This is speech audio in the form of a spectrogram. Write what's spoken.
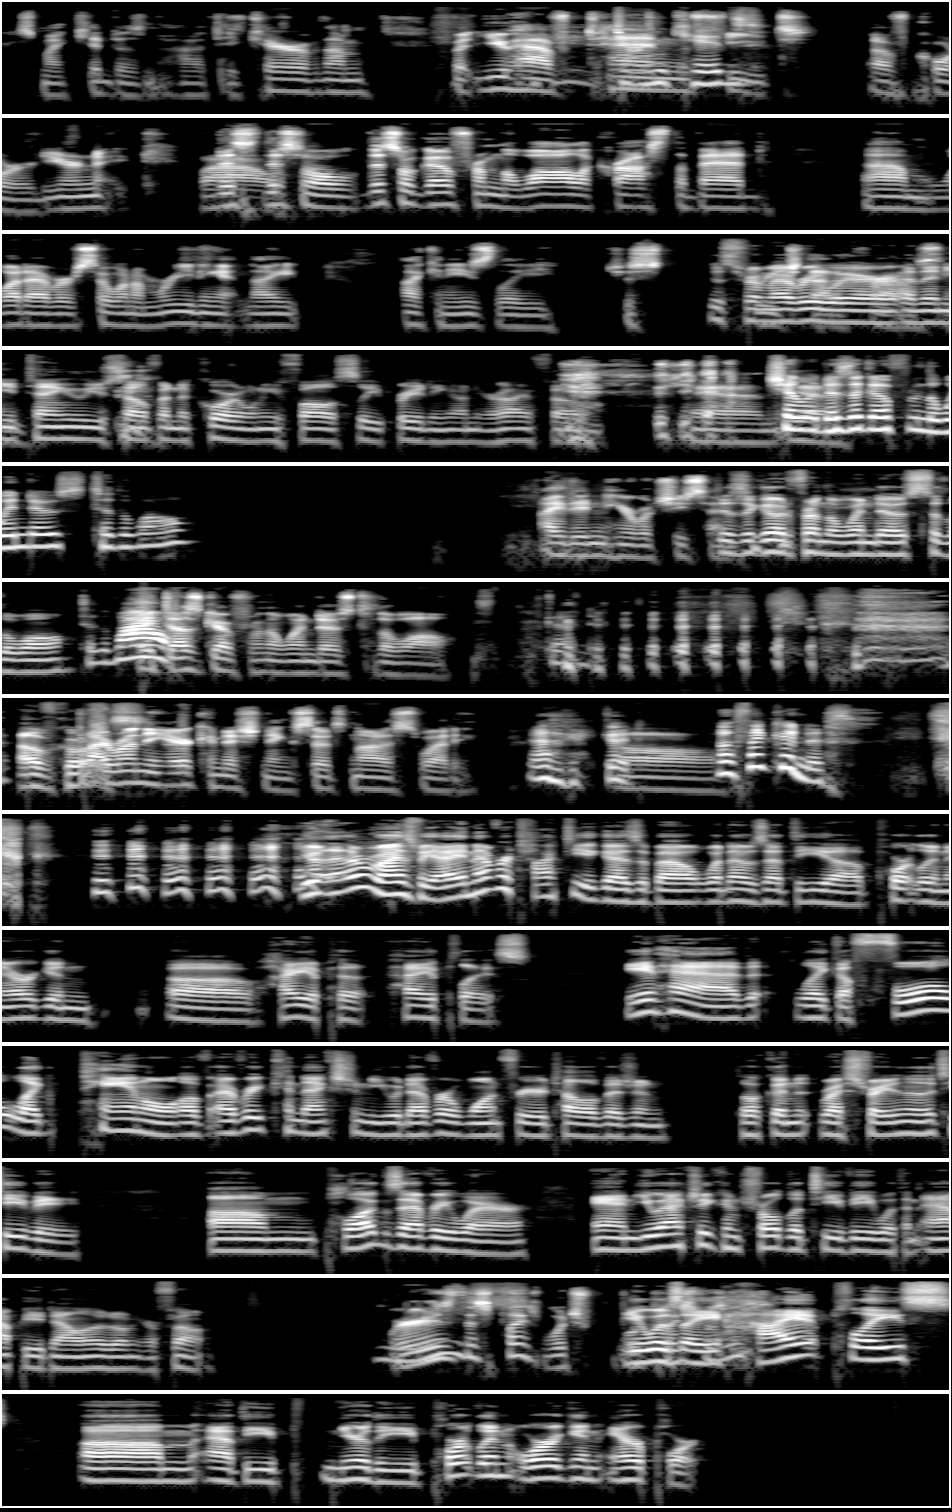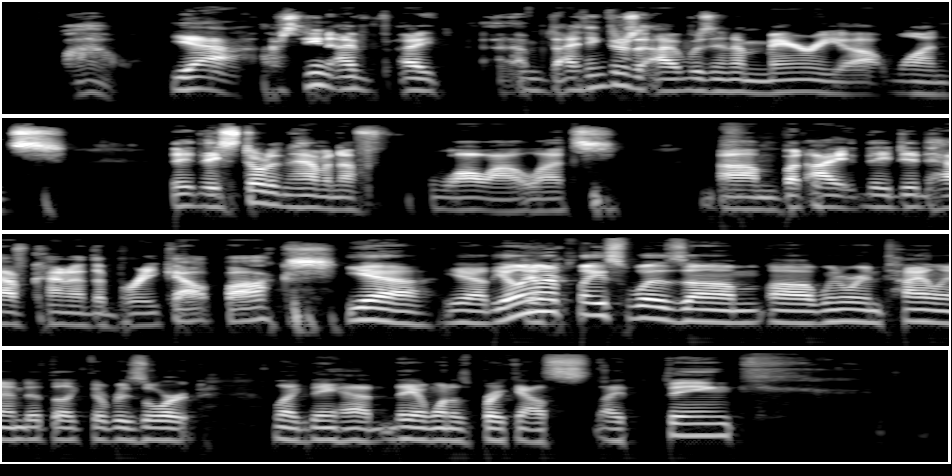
because my kid doesn't know how to take care of them. But you have Darn ten kids. feet of cord. You're n- wow. this this will this will go from the wall across the bed, um, whatever. So when I'm reading at night, I can easily just just from everywhere, and then you tangle yourself in the cord when you fall asleep reading on your iPhone. And, Chilla, yeah. does it go from the windows to the wall? I didn't hear what she said. Does it go from the windows to the wall? To the wall. It does go from the windows to the wall, Good. of course. but I run the air conditioning, so it's not as sweaty. Okay, good. Oh. Oh, thank goodness. You know, that reminds me. I never talked to you guys about when I was at the uh, Portland, Oregon uh, Hyatt, Hyatt place. It had like a full like panel of every connection you would ever want for your television, looking right straight into the TV. Um, plugs everywhere, and you actually controlled the TV with an app you downloaded on your phone. Where is this place? Which what it was a this? Hyatt place um, at the near the Portland, Oregon airport. Wow. Yeah, I've seen. I've. I. I'm, I think there's. I was in a Marriott once. They they still didn't have enough wall outlets, Um, but I they did have kind of the breakout box. Yeah, yeah. The only And- other place was um uh when we were in Thailand at like the resort. Like they had they had one of those breakouts. I think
